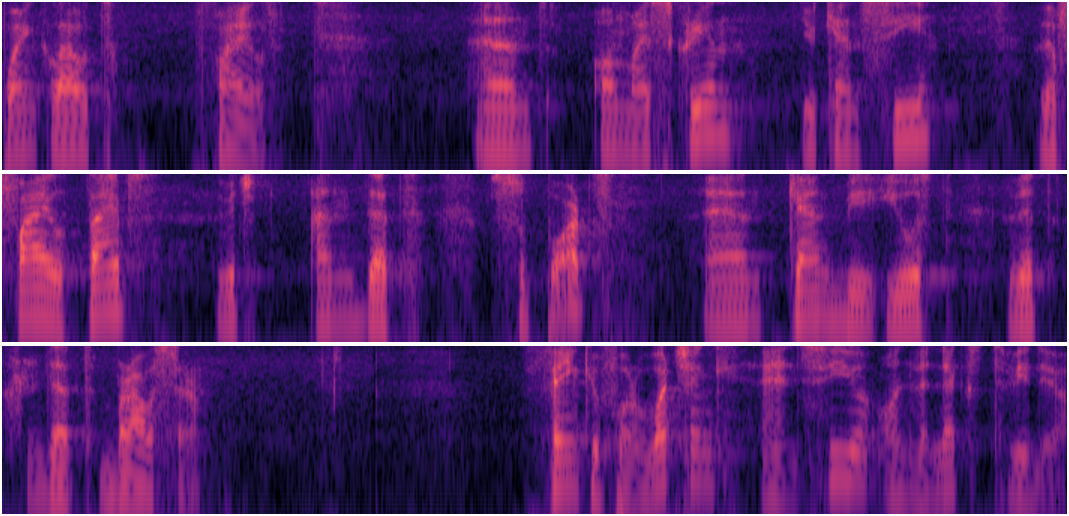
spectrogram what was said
point cloud files. And on my screen you can see the file types which Undet supports and can be used with that browser. Thank you for watching and see you on the next video.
